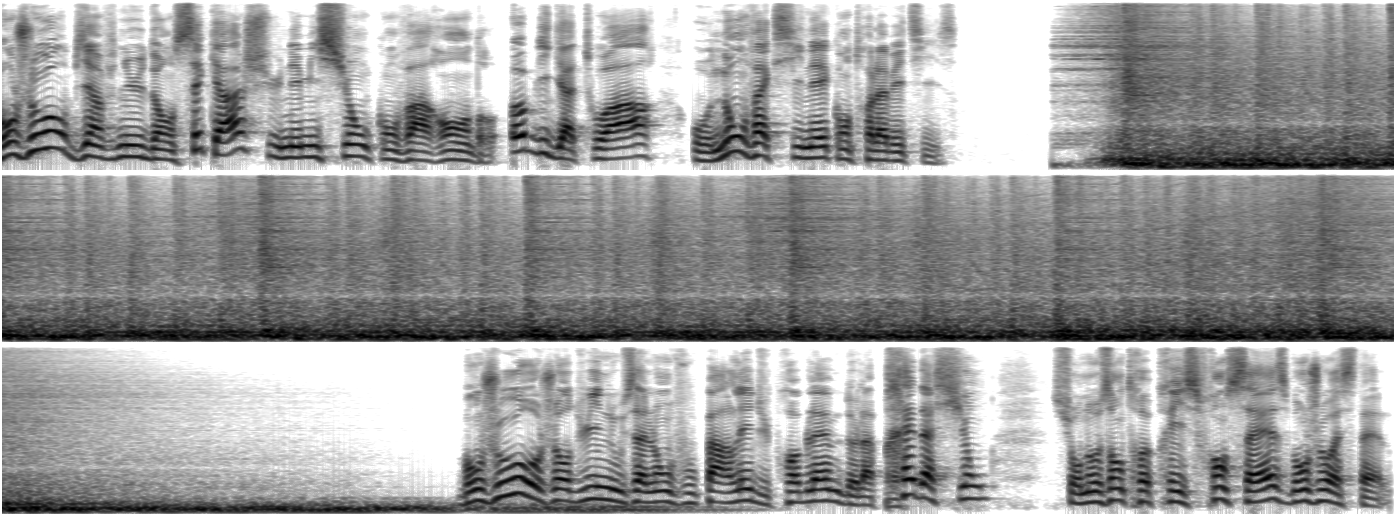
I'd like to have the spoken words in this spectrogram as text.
Bonjour, bienvenue dans CKH, une émission qu'on va rendre obligatoire aux non-vaccinés contre la bêtise. Bonjour, aujourd'hui nous allons vous parler du problème de la prédation sur nos entreprises françaises. Bonjour Estelle.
